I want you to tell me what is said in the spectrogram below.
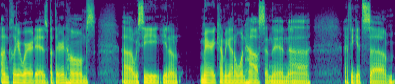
unclear where it is, but they're in homes. Uh, we see, you know, Mary coming out of one house, and then uh, I think it's um,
